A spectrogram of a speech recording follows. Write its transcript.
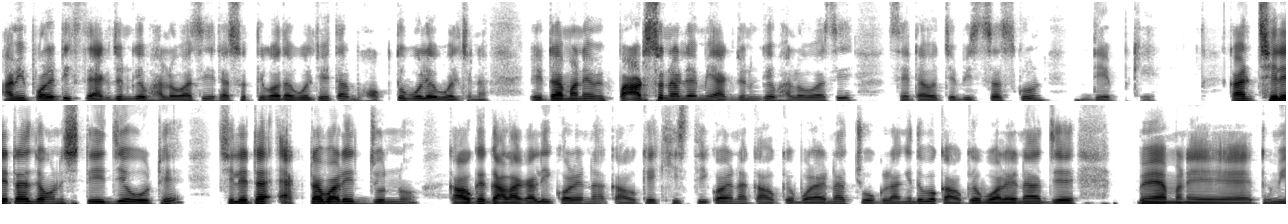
আমি পলিটিক্সে একজনকে ভালোবাসি। এটা সত্যি কথা বলছি। আমি তার ভক্ত বলে বলছে না। এটা মানে আমি পার্সোনালি আমি একজনকে ভালোবাসি। সেটা হচ্ছে বিশ্বাস করুন দেবকে। কারণ ছেলেটা যখন স্টেজে ওঠে, ছেলেটা একটা বারের জন্য কাউকে গালাগালি করে না, কাউকে খিস্তি করে না, কাউকে বলে না চোখ রাঙিয়ে দেবো, কাউকে বলে না যে মানে তুমি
